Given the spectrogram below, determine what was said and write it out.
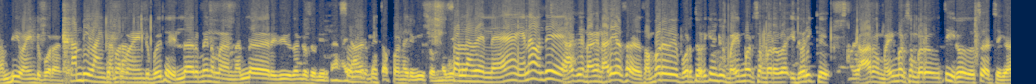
நம்பி வாங்கிட்டு போறாங்க. நம்பி வாங்கிட்டு போறாங்க. வாங்கிட்டு போயிட்டு எல்லாருமே நம்ம நல்ல ரிவ்யூ தாங்க சொல்லியிருக்காங்க. யாருமே தப்பான ரிவ்யூ சொன்னது சொல்லவே இல்ல. ஏன்னா வந்து எனக்கு நாங்க நிறைய சம்பரவை பொறுத்த வரைக்கும் எங்களுக்கு மைமார்க் சம்பரவை இது வரைக்கும் ஆரம் மைமார்க் சம்பரவை வித்து இருபது வருஷம் ஆச்சுங்க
